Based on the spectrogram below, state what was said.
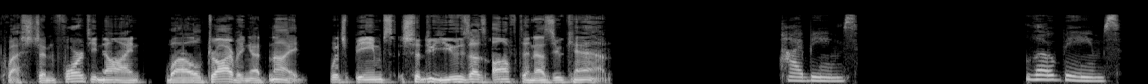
Question 49. While driving at night, which beams should you use as often as you can? High beams. Low beams.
